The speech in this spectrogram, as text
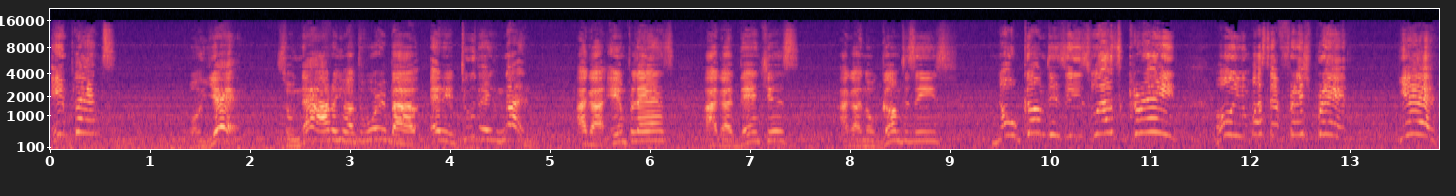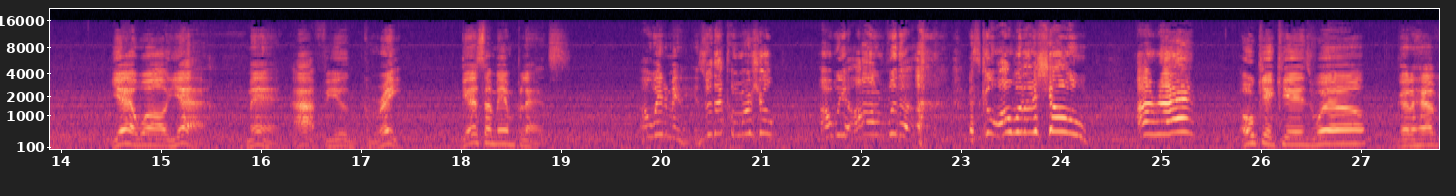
Implants? well, yeah. So now I don't even have to worry about any toothache, nothing. I got implants, I got dentures, I got no gum disease. No gum disease. Well, that's great. Oh, you must have fresh breath. Yeah. Yeah, well, yeah. Man, I feel great. Get some implants. Oh, wait a minute. Is it that commercial? Are we on with a? Let's go on with our show. All right. Okay, kids, well, gotta have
